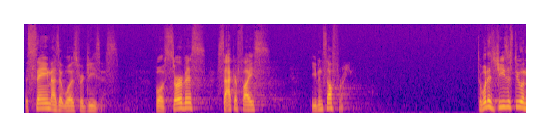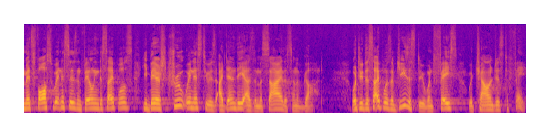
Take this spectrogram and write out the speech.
The same as it was for Jesus, full of service, sacrifice, even suffering. So, what does Jesus do amidst false witnesses and failing disciples? He bears true witness to his identity as the Messiah, the Son of God. What do disciples of Jesus do when faced with challenges to faith?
